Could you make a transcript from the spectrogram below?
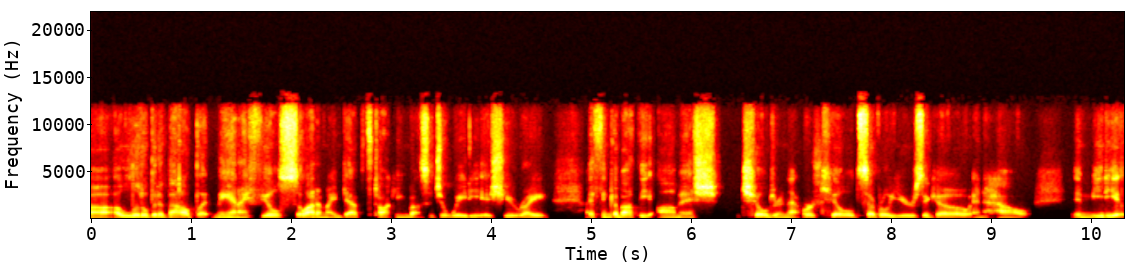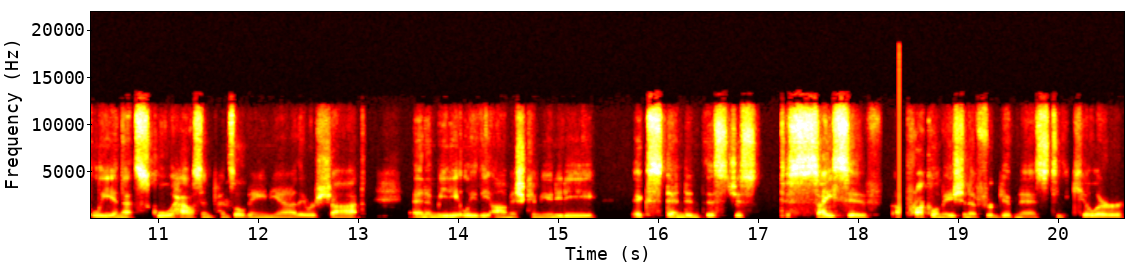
uh, a little bit about, but man, I feel so out of my depth talking about such a weighty issue, right? I think about the Amish children that were killed several years ago and how immediately in that schoolhouse in Pennsylvania, they were shot and immediately the Amish community extended this just decisive uh, proclamation of forgiveness to the killer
